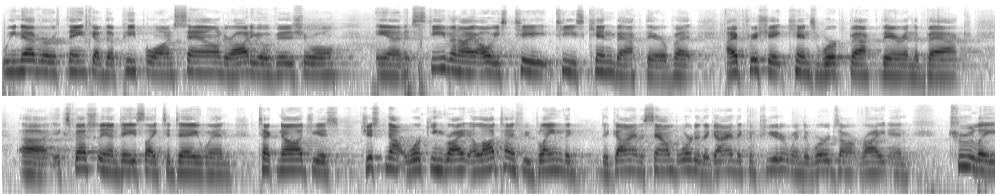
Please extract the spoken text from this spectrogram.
we never think of the people on sound or audio visual and Steve and I always te- tease Ken back there, but I appreciate Ken's work back there in the back, uh, especially on days like today when technology is just not working right. And a lot of times we blame the, the guy on the soundboard or the guy on the computer when the words aren't right. And truly,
